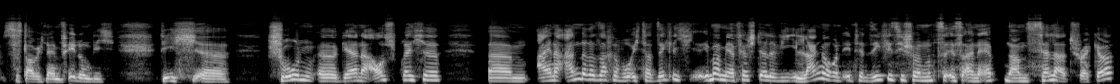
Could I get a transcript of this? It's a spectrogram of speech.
ist das, glaube ich, eine Empfehlung, die ich, die ich äh, schon äh, gerne ausspreche. Ähm, eine andere Sache, wo ich tatsächlich immer mehr feststelle, wie lange und intensiv ich sie schon nutze, ist eine App namens Seller Tracker,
